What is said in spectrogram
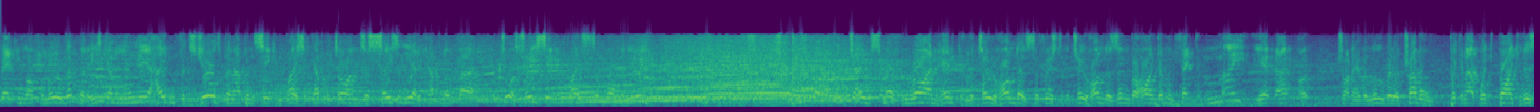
backing off a little bit, but he's coming in there. Hayden Fitzgerald's been up in second place a couple of times this season. He had a couple of uh, two or three second places at Wanganui. Smith and Ryan Hampton, the two Hondas, the first of the two Hondas in behind him. In fact, it may, yeah, uh, no, I'm trying to have a little bit of trouble picking up which bike it is,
